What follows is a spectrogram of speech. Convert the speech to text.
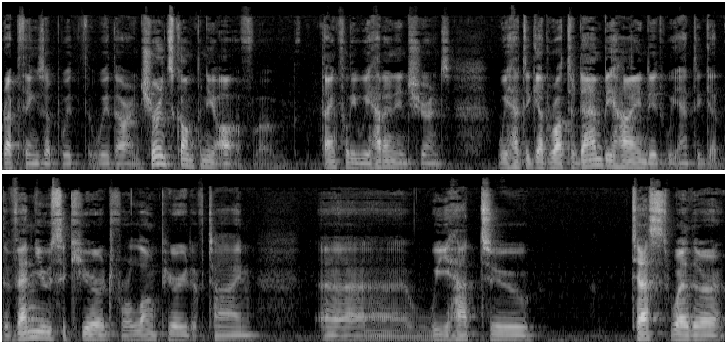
wrap things up with with our insurance company. Uh, thankfully, we had an insurance. We had to get Rotterdam behind it. We had to get the venue secured for a long period of time. Uh, we had to test whether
